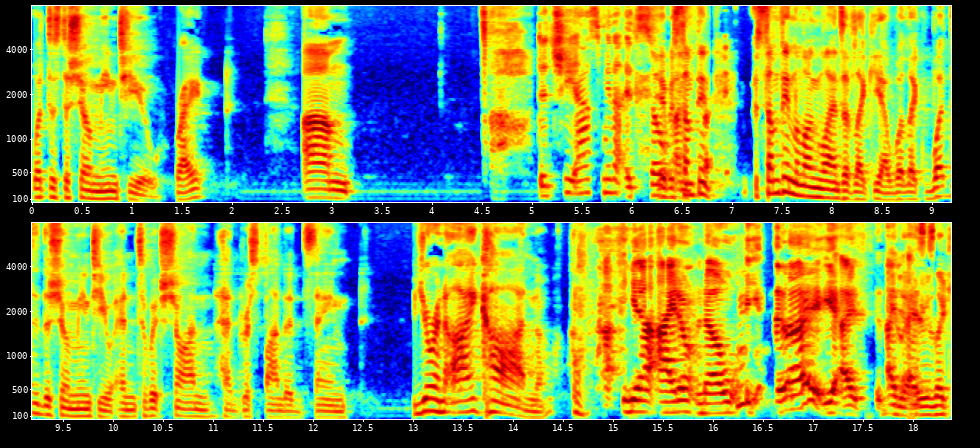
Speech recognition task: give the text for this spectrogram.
What does the show mean to you? Right? um, did she ask me that? It's so. it was something something along the lines of like, yeah, what like what did the show mean to you? And to which Sean had responded saying, "You're an icon." Uh, yeah, I don't know. Did I? Yeah, I. I, yeah, I it was like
